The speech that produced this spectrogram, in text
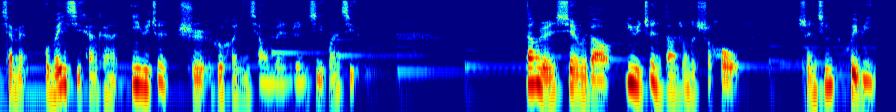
下面我们一起看看抑郁症是如何影响我们人际关系的。当人陷入到抑郁症当中的时候，神经会比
